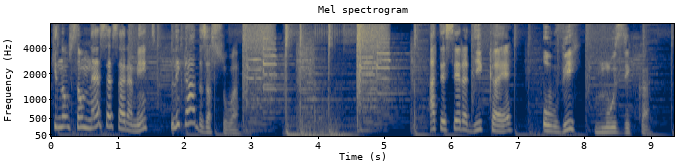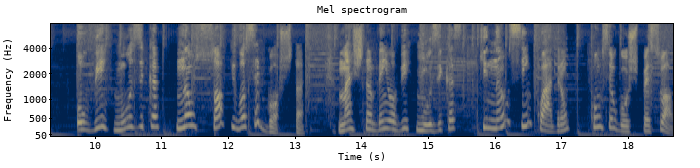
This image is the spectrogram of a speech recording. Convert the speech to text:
que não são necessariamente ligadas à sua. A terceira dica é ouvir música. Ouvir música não só que você gosta, mas também ouvir músicas que não se enquadram com seu gosto pessoal.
